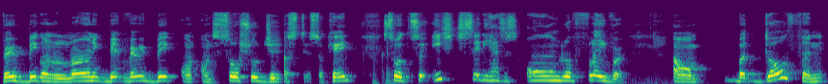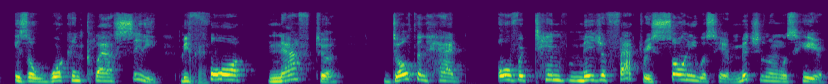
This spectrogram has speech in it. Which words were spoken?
very big on learning, very big on, on social justice. Okay? so so each city has its own little flavor. Um, but Dothan is a working class city. Before NAFTA, Dothan had over 10 major factories. Sony was here. Michelin was here.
